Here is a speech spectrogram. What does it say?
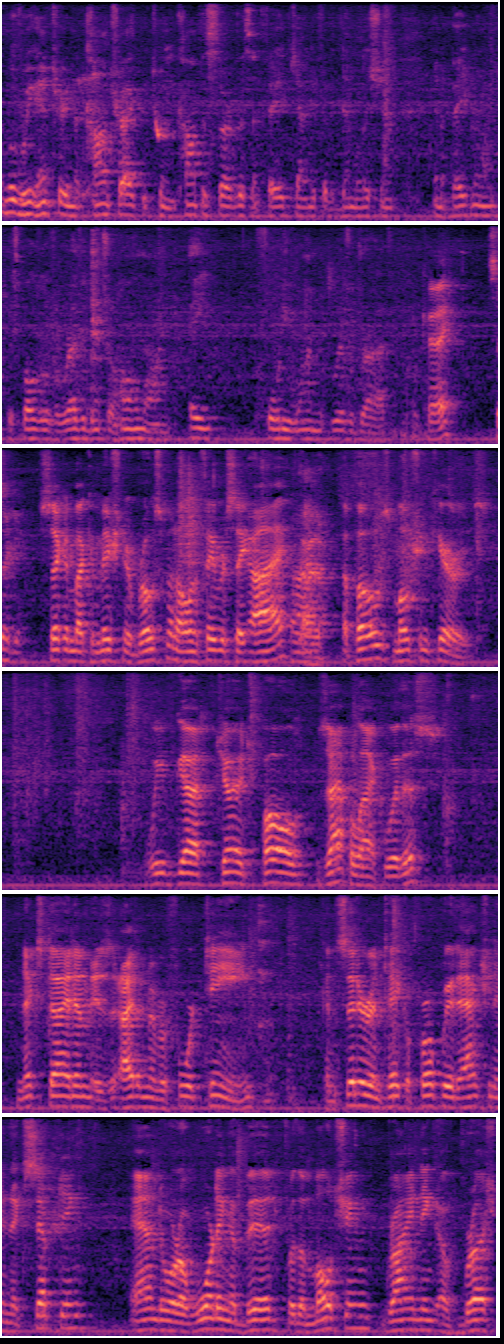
I move we enter in a contract between Compass Service and Fayette County for the demolition and abatement disposal of a residential home on eight forty-one River Drive. Okay. Second. Second by Commissioner Brosman. All in favor say aye. Aye. Opposed? Motion carries. We've got Judge Paul Zappalak with us. Next item is item number 14. Consider and take appropriate action in accepting and/or awarding a bid for the mulching, grinding of brush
